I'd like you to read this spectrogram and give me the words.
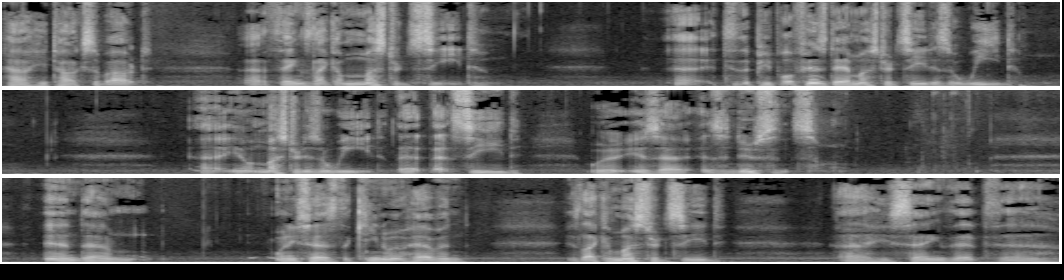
how he talks about uh, things like a mustard seed uh, to the people of his day, a mustard seed is a weed. Uh, you know, mustard is a weed. That that seed is a is a nuisance. And um, when he says the kingdom of heaven is like a mustard seed, uh, he's saying that, uh,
